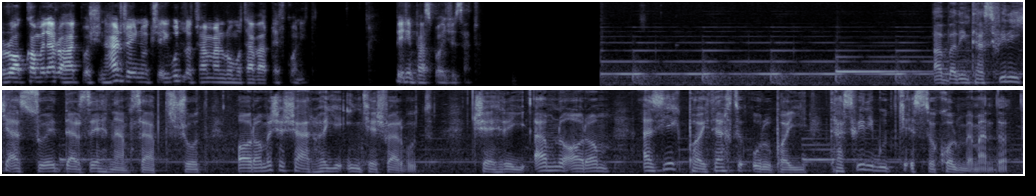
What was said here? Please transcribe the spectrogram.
را کاملا راحت باشین. هر جایی نکته ای بود لطفا من رو متوقف کنید. بریم پس با اجازهتون. اولین تصویری که از سوئد در ذهنم ثبت شد آرامش شهرهای این کشور بود. چهره ای امن و آرام از یک پایتخت اروپایی تصویری بود که استکهلم به من داد.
